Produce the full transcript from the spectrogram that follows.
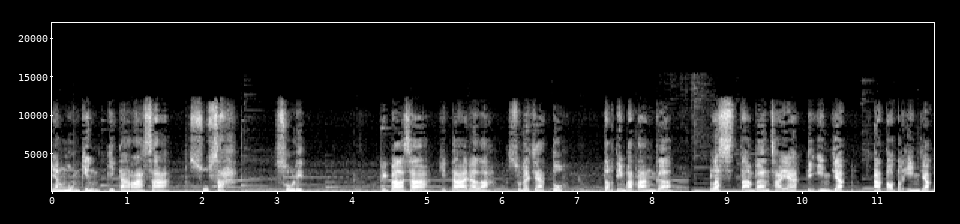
yang mungkin kita rasa susah, sulit. Peribahasa kita adalah sudah jatuh, tertimpa tangga, plus tambahan saya diinjak atau terinjak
